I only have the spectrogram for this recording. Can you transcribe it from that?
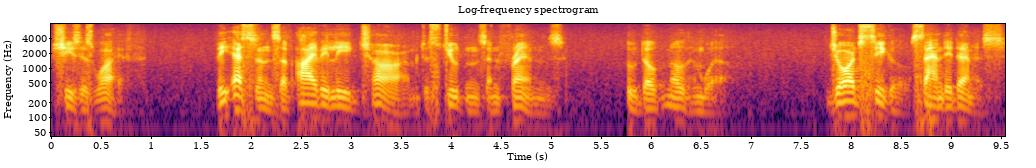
She's his wife. The essence of Ivy League charm to students and friends who don't know them well. George Segal, Sandy Dennis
